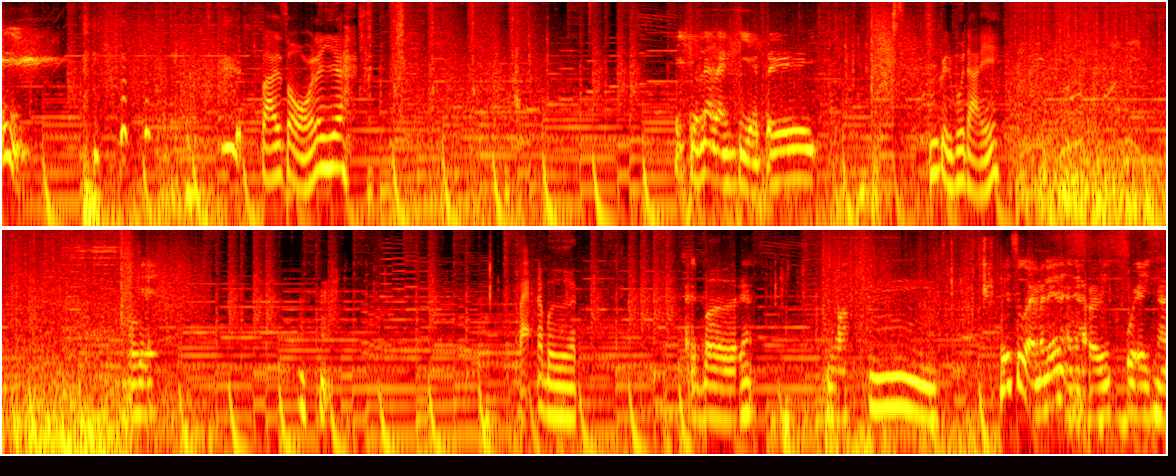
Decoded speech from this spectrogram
อุ้ยตายสองเลยเหี้ยไอ้ตัวน่ารังเกียจเลยมึงเป็นผู้ใดโอเคแปะระเบิดไอ้เบอร์เนี่ยเนาะอืมที่สวยมาเล่นไหนอะแบบนี้กูเองนะ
